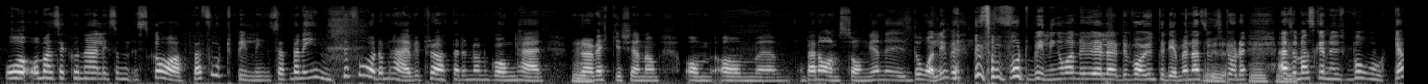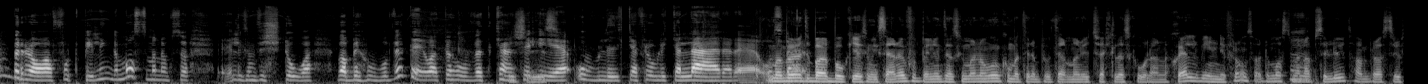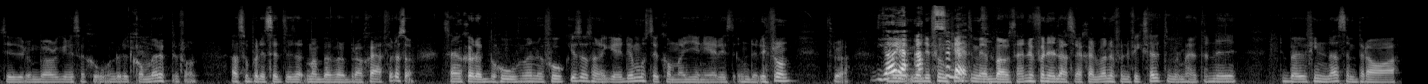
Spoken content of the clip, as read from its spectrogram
Och om man ska kunna liksom skapa fortbildning så att man inte får de här, vi pratade någon gång här för några veckor sedan om, om, om eh, banansången i dålig liksom, fortbildning, om man nu, eller det var ju inte det, men alltså Mm, förstår du? mm, mm. Alltså man ska nu boka en bra fortbildning, då måste man också eh, liksom förstå vad behovet är och att behovet kanske Precis. är olika för olika lärare. Man sådär. behöver inte bara boka liksom externa fortbildningar utan ska man någon gång komma till den punkten att man utvecklar skolan själv inifrån så då måste man Mm. absolut ha en bra struktur och en bra organisation och det kommer uppifrån. Alltså på det sättet att man behöver bra chefer och så. Sen själva behoven och fokus och sådana grejer, det måste komma generiskt underifrån tror jag. Ja, ja, men, men det funkar inte med bara så här, nu får ni lösa det själva, nu får ni fixa lite med de här utan ni, det behöver finnas en bra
